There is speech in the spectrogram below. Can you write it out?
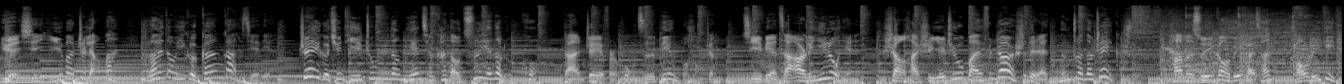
月薪一万至两万，来到一个尴尬的节点，这个群体终于能勉强看到尊严的轮廓。但这份工资并不好挣，即便在二零一六年，上海市也只有百分之二十的人能赚到这个数。他们虽告别快餐，逃离地铁，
